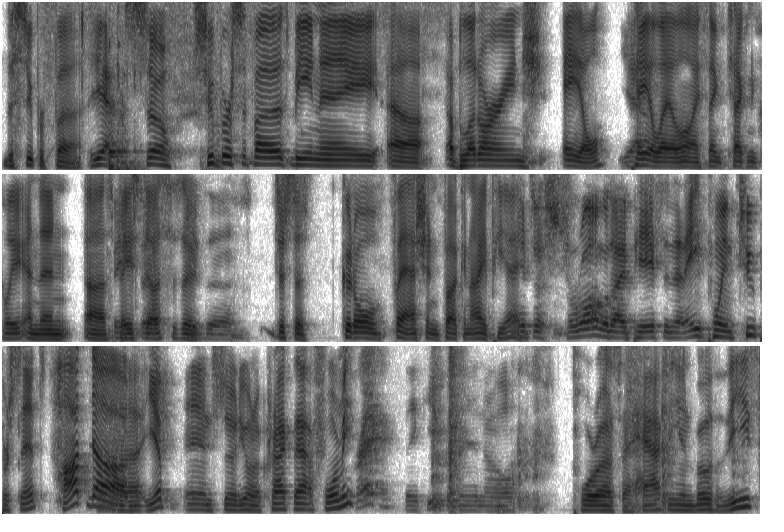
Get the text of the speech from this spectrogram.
the Super Fuzz. Yeah. So Super Fuzz being a uh, a blood orange ale, Yeah. pale ale, I think technically, and then uh, Space, Dust, is a a just a good old fashioned fucking IPA. it's a strong old IPA, sitting at eight point two percent. Hot dog. Uh, yep. And so, do you want to crack that for me? Crack. Thank you. And I'll pour us a happy in both of these.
